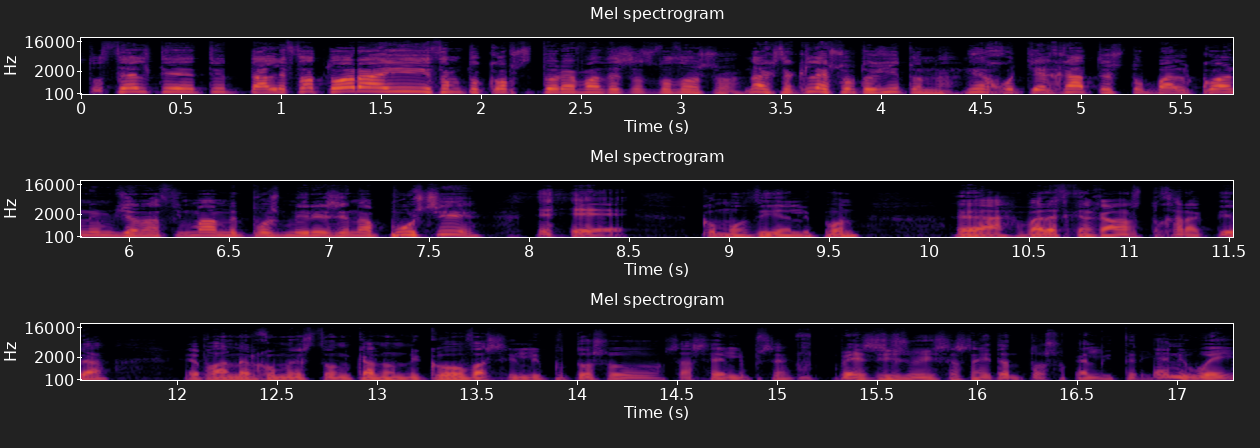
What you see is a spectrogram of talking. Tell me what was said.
Το θέλετε τι- τα λεφτά τώρα ή θα μου το κόψετε τώρα αν δεν σας το δώσω. Εντάξει, θα κλέψω από το γείτονα. Έχω και γάτες στο μπαλκόνι μου για να θυμάμαι πώς μυρίζει ένα πούσι. Κομμωδία λοιπόν. Ε, α, βαρέθηκα να κάνω αυτό το χαρακτήρα. Επανέρχομαι στον κανονικό Βασίλη που τόσο σας έλειψε. Παίζει η ζωή σας να ήταν τόσο καλύτερη. Anyway,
